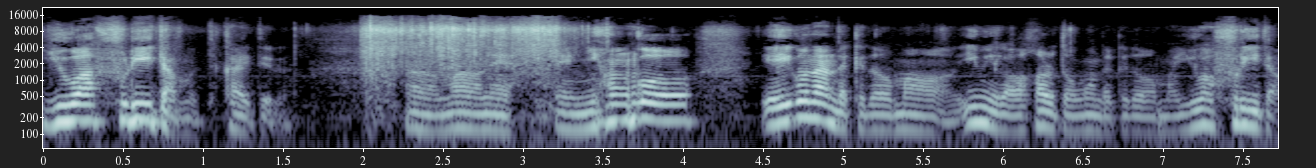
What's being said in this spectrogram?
Your Freedom って書いてる。うん、まあね、え日本語、英語なんだけど、まあ、意味がわかると思うんだけど、まあ、Your Freedom、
